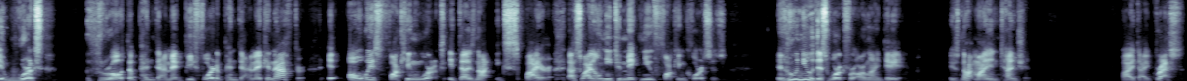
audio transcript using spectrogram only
It works throughout the pandemic, before the pandemic, and after. It always fucking works. It does not expire. That's why I don't need to make new fucking courses. And who knew this worked for online dating? It's not my intention. But I digress.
